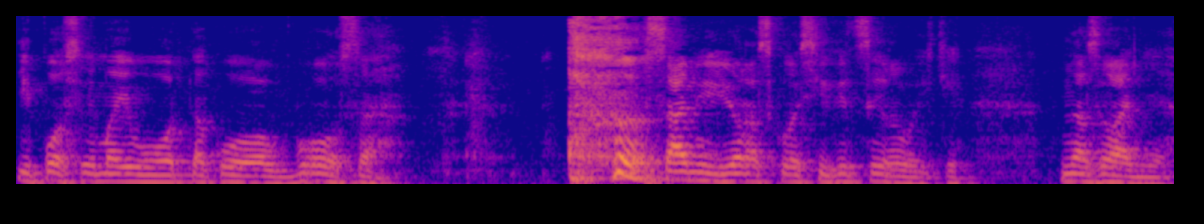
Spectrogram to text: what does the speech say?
и после моего вот такого вброса сами ее расклассифицируйте. Название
